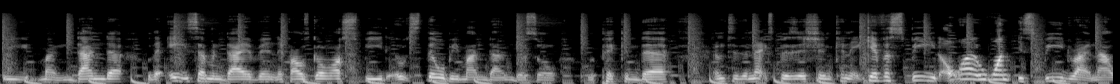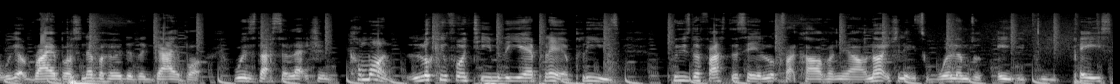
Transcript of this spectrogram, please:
be Mandanda with an 87 diving. If I was going off speed, it would still be Mandanda, so we're picking there. And to the next position, can it give us speed? All I want is speed right now. We got Rybos, never heard of the guy, but wins that selection. Come on, looking for a team of the year player, please. Who's the fastest here? It looks like now. No, actually, it's Williams with 83 pace.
